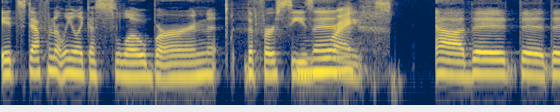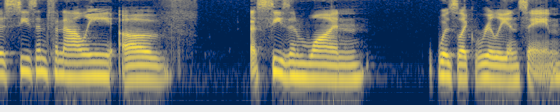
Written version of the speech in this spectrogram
It's definitely like a slow burn. The first season, Right. Uh, the the the season finale of uh, season one was like really insane.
